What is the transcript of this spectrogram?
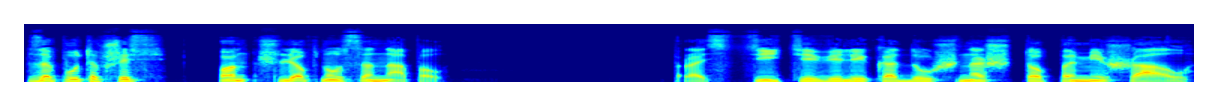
Запутавшись, он шлепнулся на пол. «Простите великодушно, что помешал»,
